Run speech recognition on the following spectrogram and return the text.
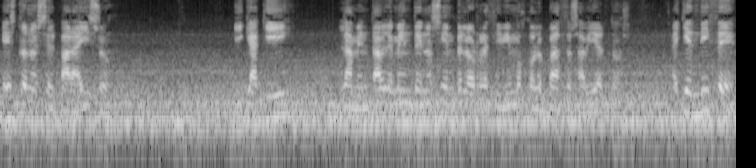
esto no es el paraíso y que aquí, lamentablemente, no siempre los recibimos con los brazos abiertos. Hay quien dice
